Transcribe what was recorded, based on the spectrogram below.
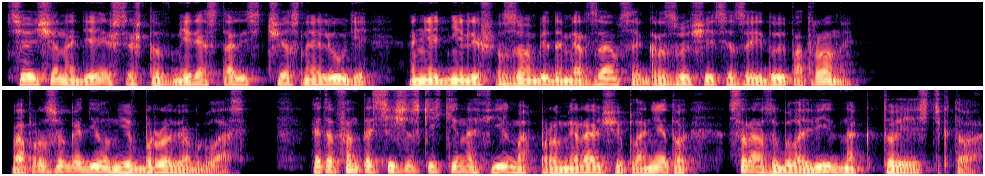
Все еще надеешься, что в мире остались честные люди, а не одни лишь зомби да мерзавцы, грызущиеся за еду и патроны?» Вопрос угодил не в брови, а в глаз. Это в фантастических кинофильмах про умирающую планету сразу было видно, кто есть кто.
